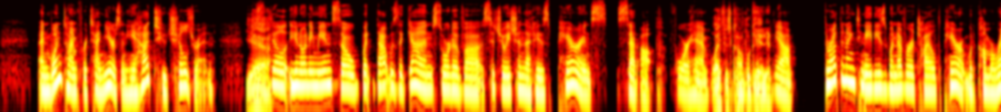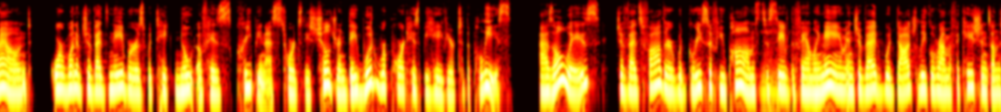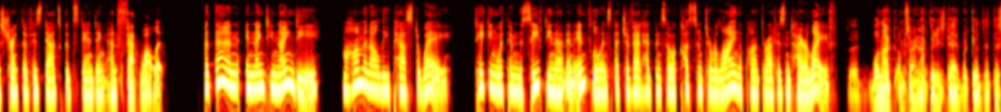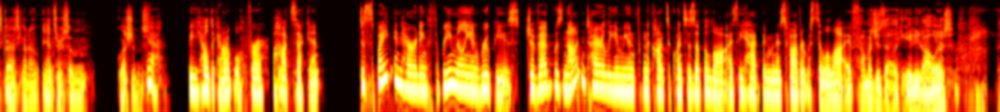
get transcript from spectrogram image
and one time for 10 years, and he had two children. Yeah. Still, you know what I mean? So, but that was again sort of a situation that his parents set up for him. Life is complicated. Yeah. Throughout the 1980s, whenever a child's parent would come around or one of Javed's neighbors would take note of his creepiness towards these children, they would report his behavior to the police. As always, Javed's father would grease a few palms to Mm. save the family name, and Javed would dodge legal ramifications on the strength of his dad's good standing and fat wallet. But then in 1990, Muhammad Ali passed away, taking with him the safety net and influence that Javed had been so accustomed to relying upon throughout his entire life. Good. Well, not. I'm sorry, not good. He's dead, but good that this guy's got to answer some questions. Yeah, be held accountable for a hot second. Despite inheriting 3 million rupees, Javed was not entirely immune from the consequences of the law as he had been when his father was still alive. How much is that? Like eighty dollars?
